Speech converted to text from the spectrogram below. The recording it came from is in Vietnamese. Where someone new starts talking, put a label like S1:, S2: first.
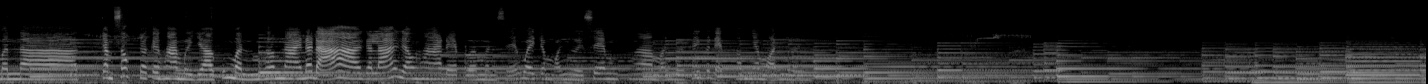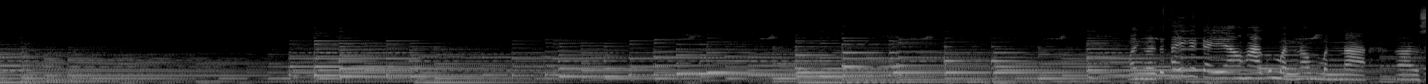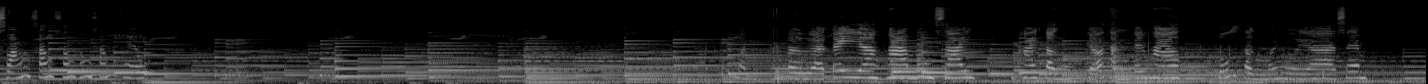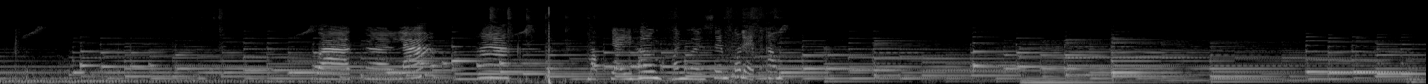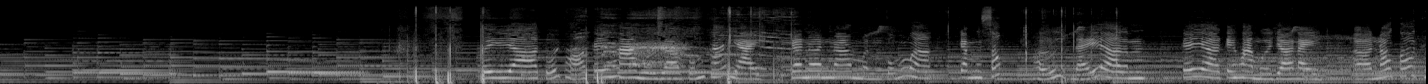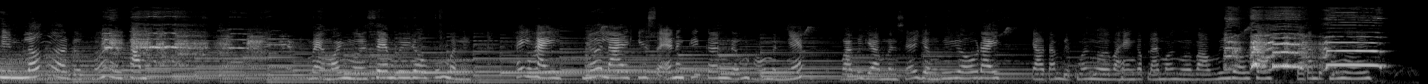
S1: mình à, chăm sóc cho cây hoa 10 giờ của mình. Hôm nay nó đã ra lá ra hoa đẹp rồi mình sẽ quay cho mọi người xem à, mọi người thấy có đẹp không nha mọi người. Mọi người có thấy cái cây à, hoa của mình không? Mình à, à, xoắn xoắn xoắn xoắn xoắn theo. Mình từ à, cây à, hoa bonsai hai tầng trở thành cây hoa bốn tầng mọi người à, xem. Và à, tuổi thọ cây hoa 10 giờ cũng khá dài. Cho nên à, mình cũng à, chăm sóc thử để à, cái cây hoa 10 giờ này nó có thêm lớn được nữa hay không? Mẹ, mọi người xem video của mình thấy hay, nhớ like, chia sẻ, đăng ký kênh để ủng hộ mình nhé. Và bây giờ mình sẽ dừng video ở đây. Chào tạm biệt mọi người và hẹn gặp lại mọi người vào video sau. Chào tạm biệt mọi người.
